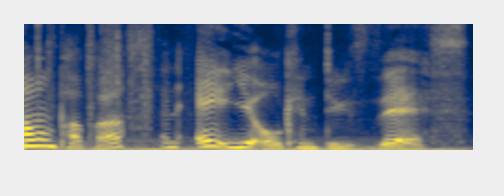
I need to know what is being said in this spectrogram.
Come on, Papa, an eight year old can do this.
